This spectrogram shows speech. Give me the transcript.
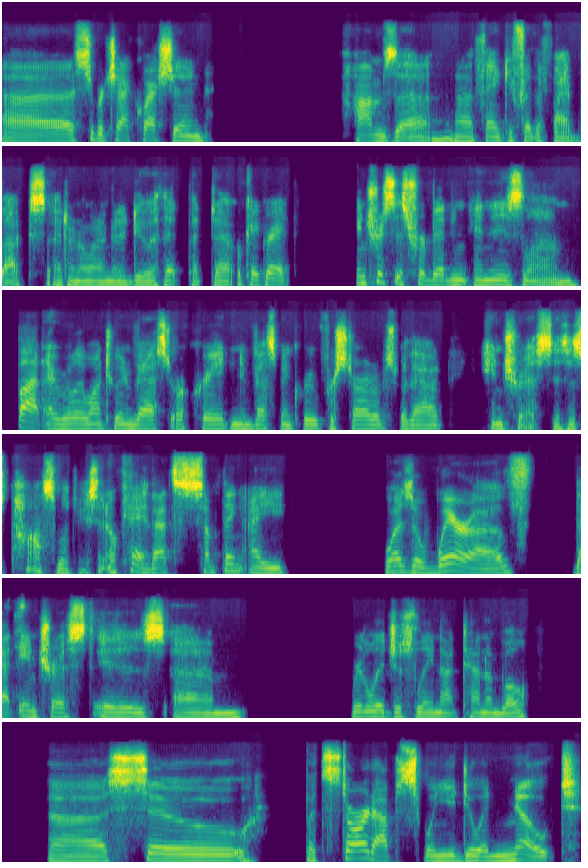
Uh, super chat question. Hamza, uh, thank you for the five bucks. I don't know what I'm going to do with it, but uh, okay, great. Interest is forbidden in Islam, but I really want to invest or create an investment group for startups without interest. Is this possible, Jason? Okay, that's something I was aware of. That interest is um, religiously not tenable. Uh, so, but startups, when you do a note,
